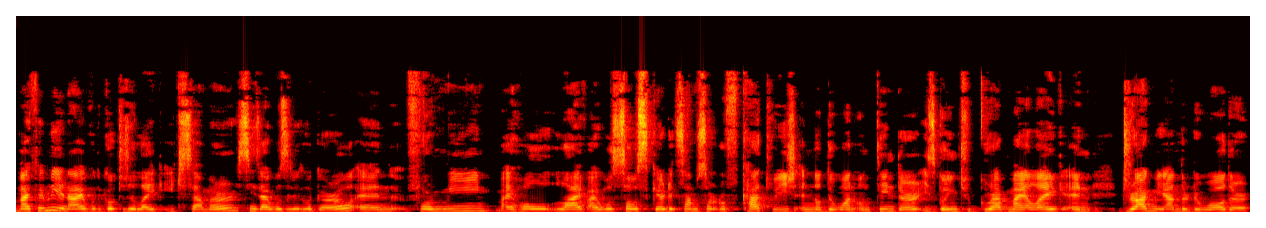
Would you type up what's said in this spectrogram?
My family and i would go to the lake each summer since i was a little girl and for me my whole life i was so scared that some sort of catfish and not the one on tinder is going to grab my leg and drag me under the water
